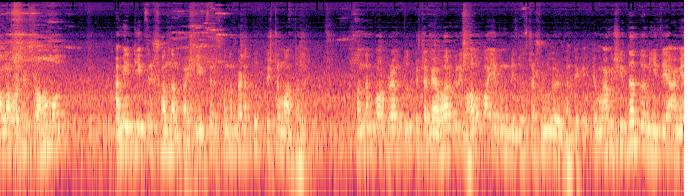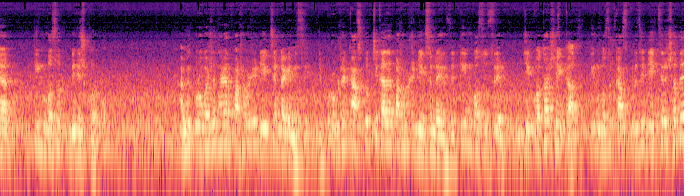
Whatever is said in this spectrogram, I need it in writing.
আল্লাহ অশেষ রহমত আমি ডিএক্সের সন্ধান পাই। ডিএক্সের সন্ধান পাই একটা টুথপেস্টের মাধ্যমে। সন্ধান পাওয়ার পরে আমি টুথপেস্টটা ব্যবহার করি, ভালো পাই এবং বিজনেসটা শুরু করি ওখান থেকে। এবং আমি সিদ্ধান্ত নিই যে আমি আর তিন বছর বিদেশ করব। আমি প্রবাসে থাকার পাশাপাশি ডিএক্সেনটাকে নিছি। যে প্রবাসে কাজ করছি, কাজের পাশাপাশি ডিএক্সেনটাকে নিচ্ছি তিন বছর স্রেফ। যে কথা, সেই কাজ। তিন বছর কাজ করেছি ডিএক্সেনের সাথে।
